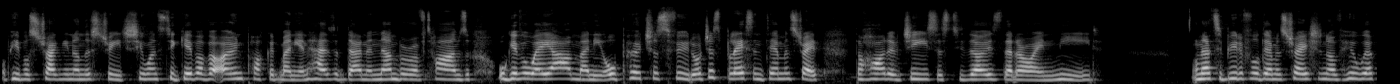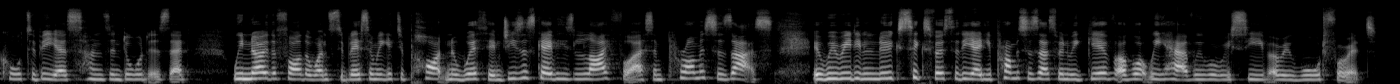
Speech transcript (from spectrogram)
or people struggling on the streets, she wants to give of her own pocket money and has it done a number of times, or give away our money, or purchase food, or just bless and demonstrate the heart of Jesus to those that are in need. And that's a beautiful demonstration of who we're called to be as sons and daughters, that we know the Father wants to bless and we get to partner with Him. Jesus gave His life for us and promises us. If we read in Luke 6, verse 38, He promises us when we give of what we have, we will receive a reward for it.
